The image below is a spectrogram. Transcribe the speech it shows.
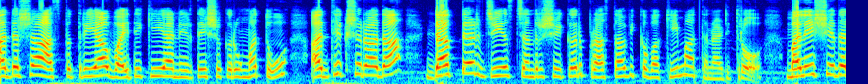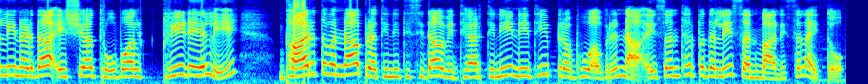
ಆದರ್ಶ ಆಸ್ಪತ್ರೆಯ ವೈದ್ಯಕೀಯ ನಿರ್ದೇಶಕರು ಮತ್ತು ಅಧ್ಯಕ್ಷರಾದ ಡಾಕ್ಟರ್ ಜಿಎಸ್ ಚಂದ್ರಶೇಖರ್ ಪ್ರಾಸ್ತಾವಿಕವಾಗಿ ಮಾತನಾಡಿದರು. ಮಲೇಷ್ಯಾದಲ್ಲಿ ನಡೆದ ಏಷ್ಯಾ ಥ್ರೋಬಾಲ್ ಕ್ರೀಡೆಯಲ್ಲಿ ಭಾರತವನ್ನ ಪ್ರತಿನಿಧಿಸಿದ ವಿದ್ಯಾರ್ಥಿನಿ ನಿಧಿ ಪ್ರಭು ಅವರನ್ನ ಈ ಸಂದರ್ಭದಲ್ಲಿ ಸನ್ಮಾನಿಸಲಾಯಿತು.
